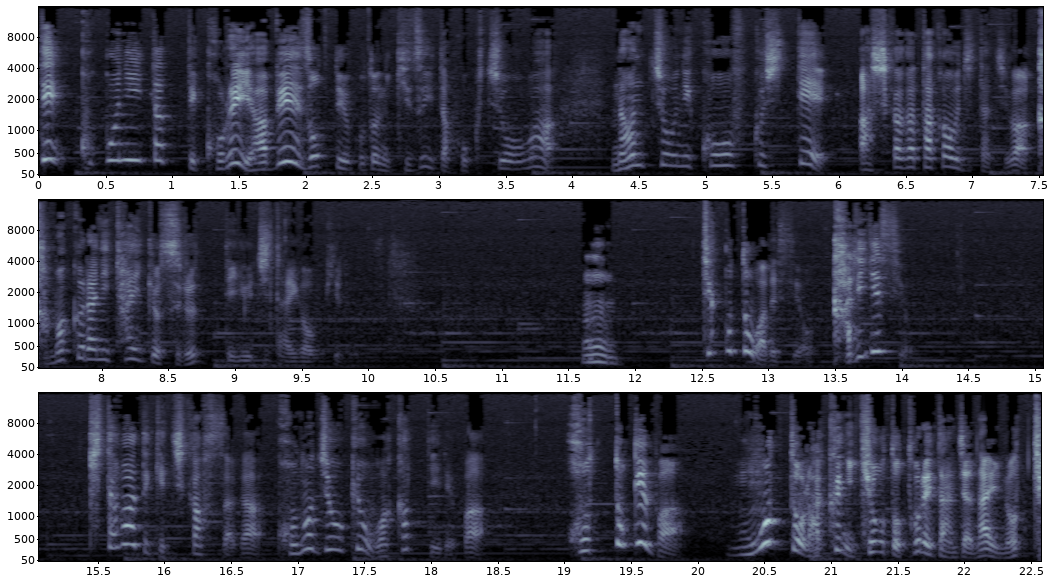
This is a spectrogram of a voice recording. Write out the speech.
でここに至ってこれやべえぞっていうことに気づいた北朝は南朝に降伏して足利尊氏たちは鎌倉に退去するっていう事態が起きるうんってことはですよ仮ですよ。北畠近房がこの状況を分かっていればほっとけばもっと楽に京都取れたんじゃないのって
